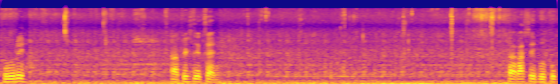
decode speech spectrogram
Gurih. Habis tiga. saya kasih bubuk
